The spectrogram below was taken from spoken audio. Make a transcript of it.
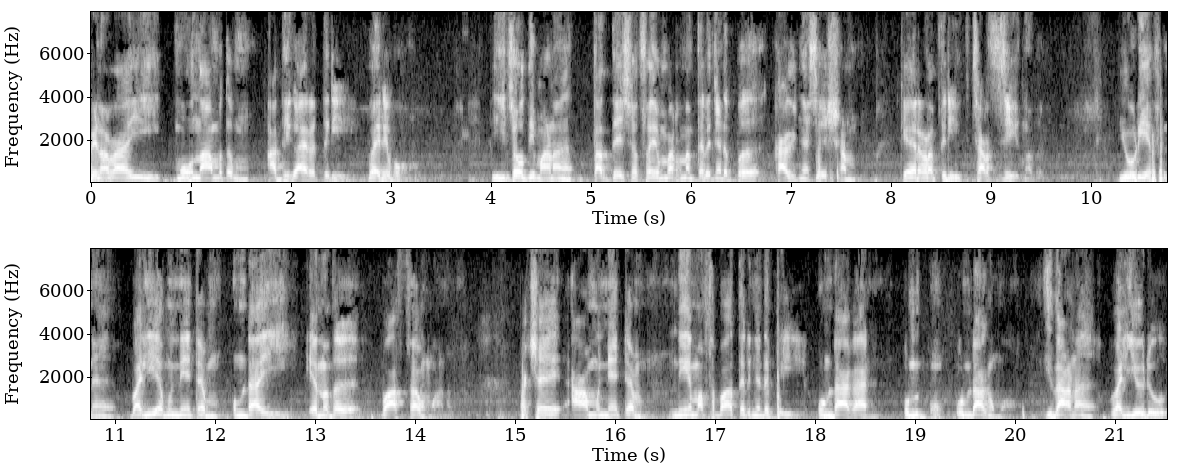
പിണറായി മൂന്നാമതും അധികാരത്തിൽ വരുമോ? ഈ ചോദ്യമാണ് തദ്ദേശ സ്വയംഭരണ തെരഞ്ഞെടുപ്പ് കഴിഞ്ഞ ശേഷം കേരളത്തിൽ ചർച്ച ചെയ്യുന്നത്. യു ഡി എഫിന് വലിയ മുന്നേറ്റം ഉണ്ടായി എന്നത് വാസ്തവമാണ്. പക്ഷേ ആ മുന്നേറ്റം നിയമസഭാ തെരഞ്ഞെടുപ്പിൽ ഉണ്ടാകാൻ ഉണ്ടാകുമോ? ഇതാണ് വലിയൊരു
